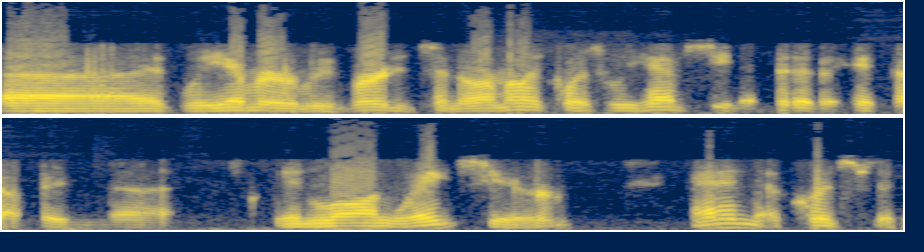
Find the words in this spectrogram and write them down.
uh, if we ever reverted to normal. Of course, we have seen a bit of a hiccup in uh, in long rates here, and of course, the,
